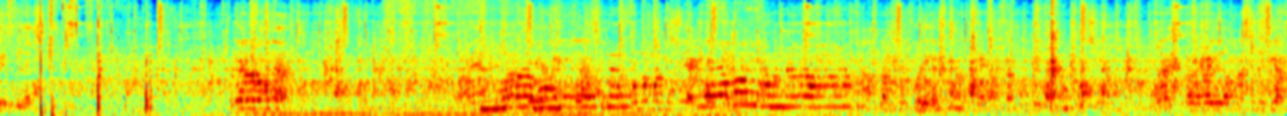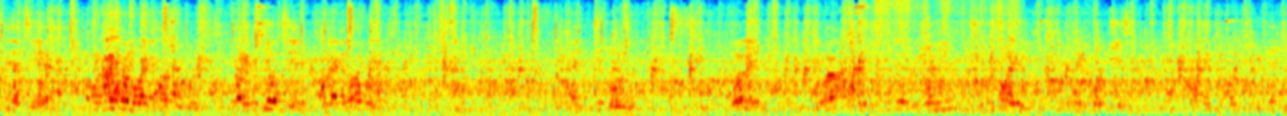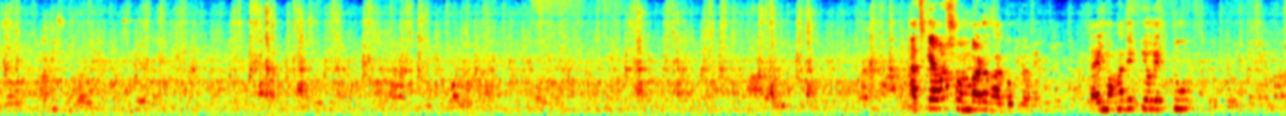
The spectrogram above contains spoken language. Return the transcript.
আরেকটা মোবাইলে করেছি আজকে আবার সোমবারও ভাগ্যক্রমে। তাই মহাদেবকেও একটু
